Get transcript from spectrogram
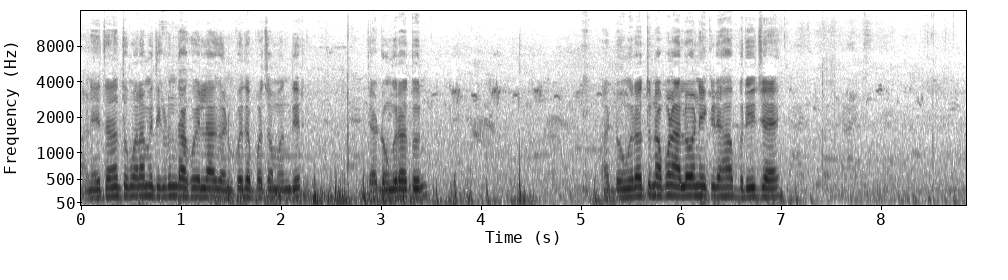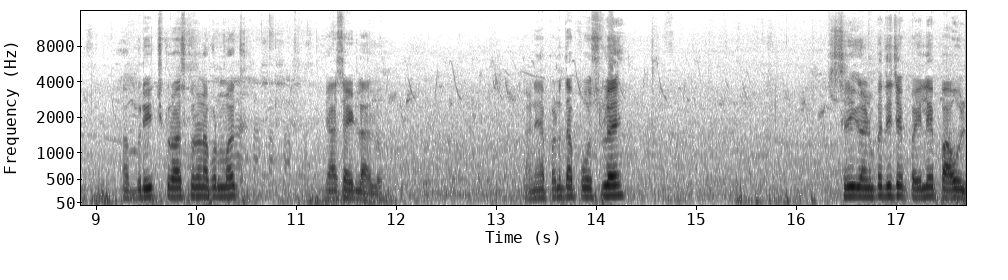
आणि येताना तुम्हाला मी तिकडून दाखवलेला गणपती बाप्पाचं मंदिर त्या डोंगरातून. डोंगरातून आपण आलो आणि इकडे हा ब्रिज आहे. हा ब्रिज क्रॉस करून आपण मग या साईडला आलो. आणि आपण आता पोचलो आहे श्री गणपतीचे पहिले पाऊल.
